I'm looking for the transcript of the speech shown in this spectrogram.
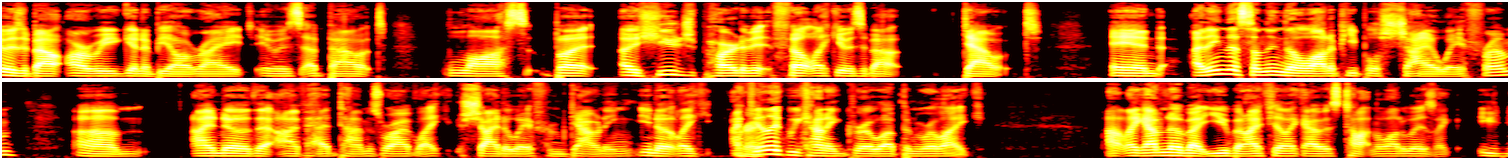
it was about are we gonna be all right? It was about loss, but a huge part of it felt like it was about doubt, and I think that's something that a lot of people shy away from. Um, I know that I've had times where I've like shied away from doubting. You know, like I Right. feel like we kind of grow up and we're like. Uh, like I don't know about you, but I feel like I was taught in a lot of ways like you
